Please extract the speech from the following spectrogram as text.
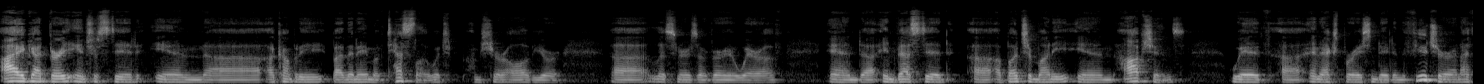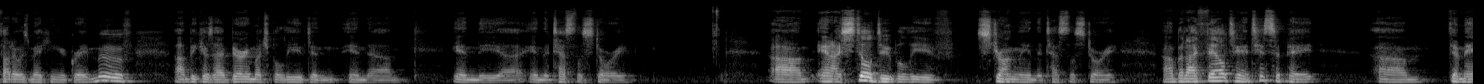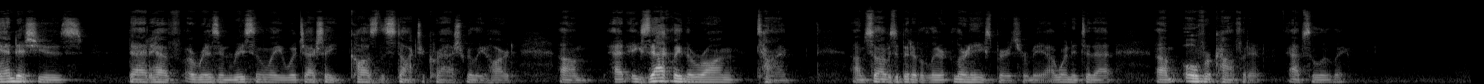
I got very interested in uh, a company by the name of Tesla, which I'm sure all of your uh, listeners are very aware of, and uh, invested uh, a bunch of money in options with uh, an expiration date in the future. And I thought I was making a great move um, because I very much believed in in um, in the uh, in the Tesla story, um, and I still do believe strongly in the Tesla story. but I failed to anticipate um, demand issues that have arisen recently, which actually caused the stock to crash really hard um, at exactly the wrong time. Um, so that was a bit of a le- learning experience for me. I went into that um, overconfident, absolutely.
